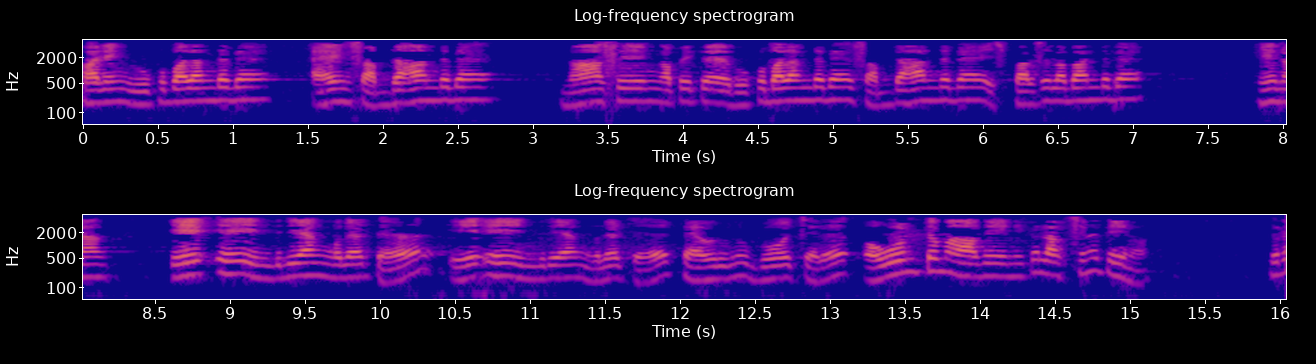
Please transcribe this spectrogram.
කනෙන් රූප බලන්න බෑ, ඇහෙන් ශබ්ද අහන්න බෑ, නාසයෙන් අපිට රූප බලන්න බෑ, ශබ්ද අහන්න බෑ, ස්පර්ශ ලබන්න බෑ. එහෙනම් ඒ ඒ ඉන්ද්‍රියන් වලට ඒ ඒ ඉන්ද්‍රියන් වලට පැවරුණු ගෝචර ඔවුන්ටම ආවේනික ලක්ෂණ තියෙනවා. ඒතර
